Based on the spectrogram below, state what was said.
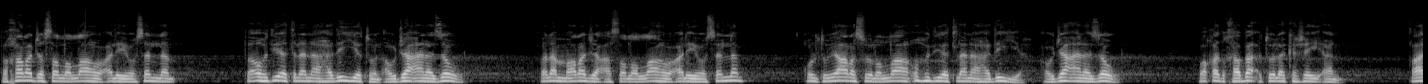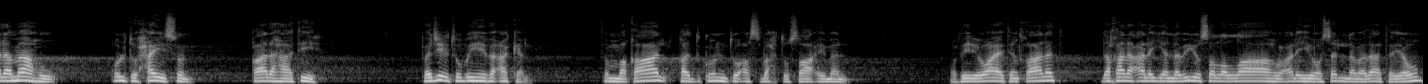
فخرج صلى الله عليه وسلم فأهديت لنا هدية أو جاءنا زور. فلما رجع صلى الله عليه وسلم قلت يا رسول الله أهديت لنا هدية أو جاءنا زور وقد خبأت لك شيئا. قال ما هو؟ قلت حيس. قال هاتيه. فجئت به فأكل ثم قال قد كنت أصبحت صائما. وفي رواية قالت دخل علي النبي صلى الله عليه وسلم ذات يوم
